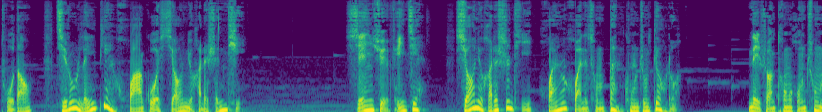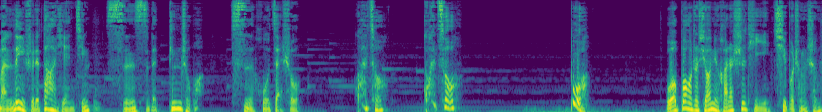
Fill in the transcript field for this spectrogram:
屠刀急如雷电划过小女孩的身体，鲜血飞溅，小女孩的尸体缓缓的从半空中掉落，那双通红、充满泪水的大眼睛死死的盯着我，似乎在说：“快走，快走！”不，我抱着小女孩的尸体泣不成声。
